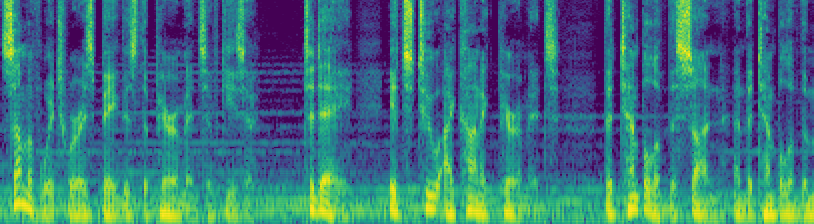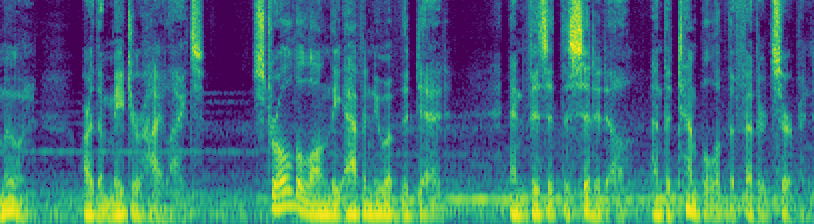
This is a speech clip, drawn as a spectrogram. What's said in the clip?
some of which were as big as the pyramids of Giza. Today, its two iconic pyramids, the Temple of the Sun and the Temple of the Moon, are the major highlights. Stroll along the Avenue of the Dead and visit the Citadel and the Temple of the Feathered Serpent.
